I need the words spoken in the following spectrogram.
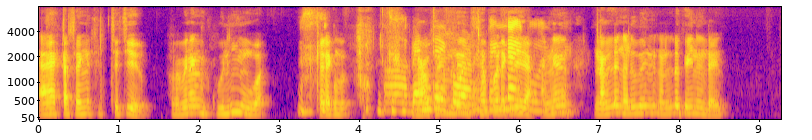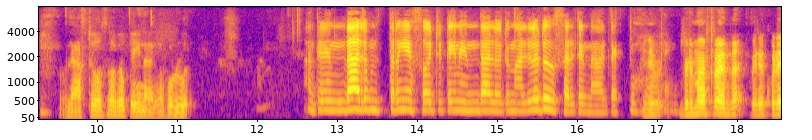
ആ കസങ്ങ് സ്റ്റിച്ച് ചെയ്തു അപ്പൊ പിന്നെ അങ്ങ് കുനിഞ്ഞു പോവാ. കിടക്കുമ്പോ. അങ്ങനെ നല്ല നടുവേന് നല്ല പെയിൻ ഉണ്ടായിരുന്നു. ലാസ്റ്റ് ദിവസമൊക്കെ പെയിൻ ആയിരുന്നു ഫുള്ള്. അതിനെന്തായാലും ഇത്രയും എഫേർട്ട് ഇട്ടതിന് എന്തായാലും ഒരു നല്ലൊരു റിസൾട്ട് ഉണ്ടാവട്ടെ. പിന്നെ ഇവർ മാത്രമല്ല ഇവരെ കൂടെ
